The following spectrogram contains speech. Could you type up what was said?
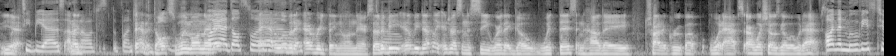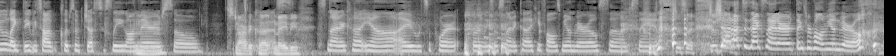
Yeah. with TBS. I don't Like, know, just a bunch. They had of Adult Swim on there. Oh They- yeah, Adult Swim. They had a little bit like- of everything on there, so it'll be it'll be definitely interesting to see where they go with this and how they try to group up what apps or what shows go with what apps. Oh, and then movies too. Like they, we saw clips of Justice League on there, Mm-hmm. so Snyder cut Yes. maybe. Snyder Cut, yeah, I would support the release of Snyder Cut. He follows me on Vero, so I'm just saying. Just, like, just Shout out to Zack Snyder. Thanks for following me on Vero.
